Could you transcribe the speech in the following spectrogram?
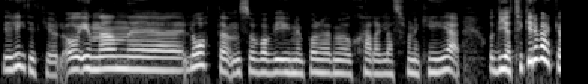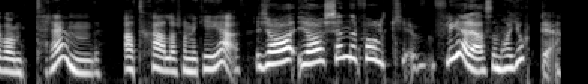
Det är riktigt kul. Och innan eh, låten så var vi inne på det här med att stjäla glass från Ikea. Och det, jag tycker det verkar vara en trend att stjäla från Ikea. Ja, jag känner folk, flera som har gjort det.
